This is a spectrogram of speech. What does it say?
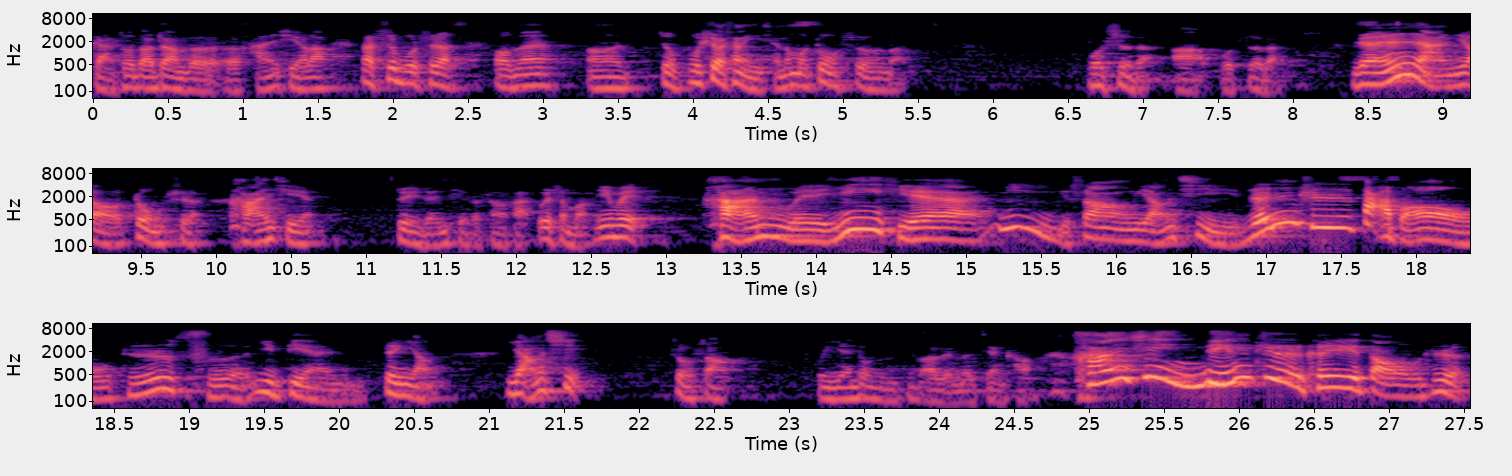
感受到这样的寒邪了，那是不是我们嗯就不需要像以前那么重视了呢？不是的啊，不是的，仍然要重视寒邪对人体的伤害。为什么？因为寒为阴邪，易伤阳气，人之大宝，只此一点真阳，阳气受伤。会严重影响到人的健康，寒性凝滞可以导致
